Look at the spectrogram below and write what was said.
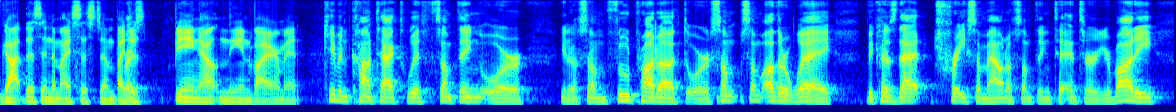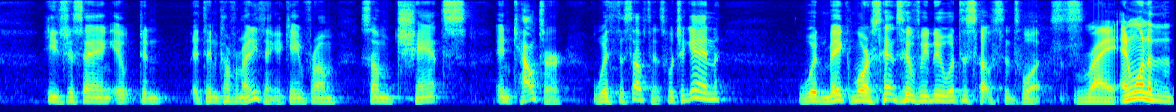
got this into my system by Right. just being out in the environment. came in contact with something or you know some food product or some some other way because that trace amount of something to enter your body he's just saying it didn't it didn't come from anything it came from some chance encounter with the substance which again would make more sense if we knew what the substance was Right. And one of the,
